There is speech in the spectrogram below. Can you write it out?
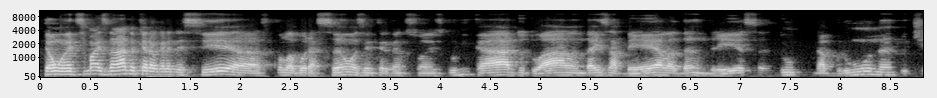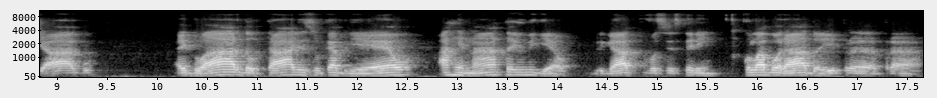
então, antes de mais nada, eu quero agradecer a colaboração, as intervenções do Ricardo, do Alan, da Isabela, da Andressa, do, da Bruna, do Tiago, a Eduarda, o Thales, o Gabriel, a Renata e o Miguel. Obrigado por vocês terem colaborado aí para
